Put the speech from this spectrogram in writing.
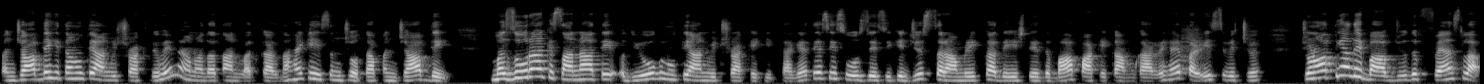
ਪੰਜਾਬ ਦੇ ਹਿੱਤਾਂ ਨੂੰ ਧਿਆਨ ਵਿੱਚ ਰੱਖਦੇ ਹੋਏ ਮੈਂ ਉਹਨਾਂ ਦਾ ਧੰਨਵਾਦ ਕਰਦਾ ਹਾਂ ਕਿ ਇਹ ਸਮਝੌਤਾ ਪੰਜਾਬ ਦੇ ਮਜ਼ਦੂਰਾਂ, ਕਿਸਾਨਾਂ ਅਤੇ ਉਦਯੋਗ ਨੂੰ ਧਿਆਨ ਵਿੱਚ ਰੱਖ ਕੇ ਕੀਤਾ ਗਿਆ ਤੇ ਅਸੀਂ ਸੋਚਦੇ ਸੀ ਕਿ ਜਿਸ ਤਰ੍ਹਾਂ ਅਮਰੀਕਾ ਦੇਸ਼ ਦੇ ਦਬਾਅ ਪਾ ਕੇ ਕੰਮ ਕਰ ਰਿਹਾ ਹੈ, ਪਰ ਇਸ ਵਿੱਚ ਚੁਣੌਤੀਆਂ ਦੇ ਬਾਵਜੂਦ ਫੈਸਲਾ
